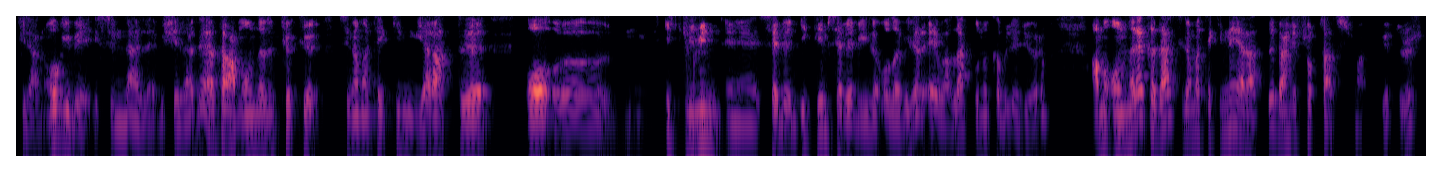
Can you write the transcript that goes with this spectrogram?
filan o gibi isimlerle bir şeylerde ya tamam onların kökü sinematekin yarattığı o e, iklimin e, sebebi iklim sebebiyle olabilir eyvallah bunu kabul ediyorum. Ama onlara kadar sinematekin ne yarattığı bence çok tartışma götürür.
